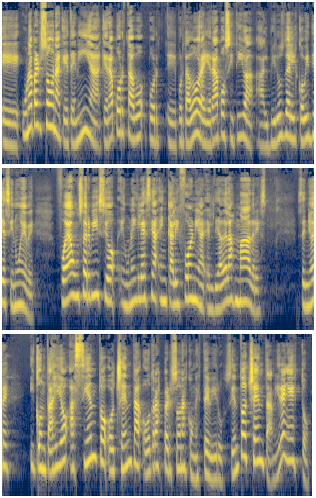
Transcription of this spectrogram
Eh, una persona que tenía, que era portadora y era positiva al virus del COVID-19, fue a un servicio en una iglesia en California el Día de las Madres señores, y contagió a 180 otras personas con este virus. 180, miren esto.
